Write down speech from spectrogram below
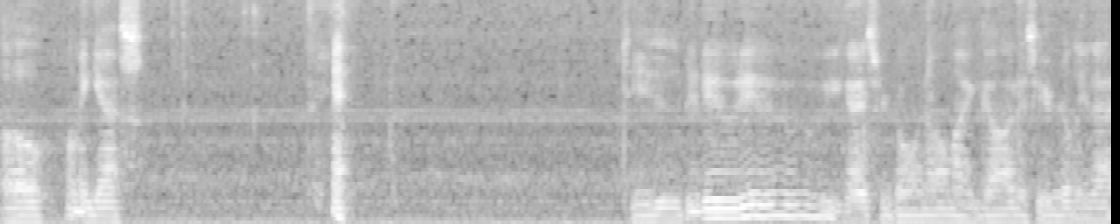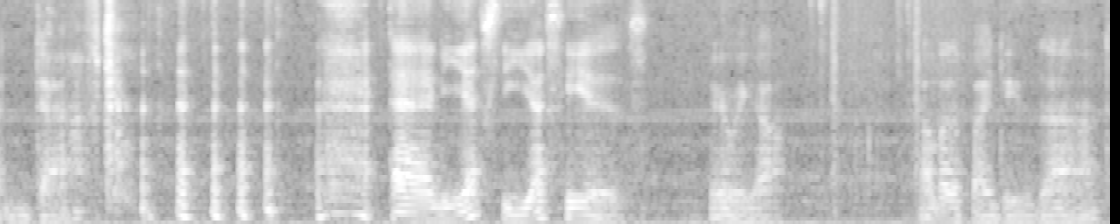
Oh, let me guess. Do do do do. You guys are going, oh my god, is he really that daft? and yes, yes he is. Here we go. How about if I do that?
